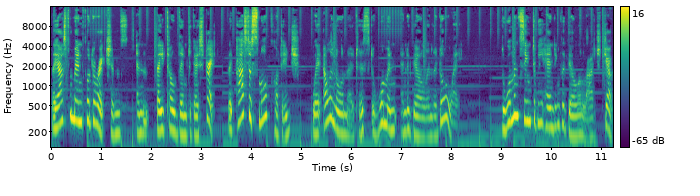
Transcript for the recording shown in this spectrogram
They asked the men for directions and they told them to go straight. They passed a small cottage where Eleanor noticed a woman and a girl in the doorway. The woman seemed to be handing the girl a large jug.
